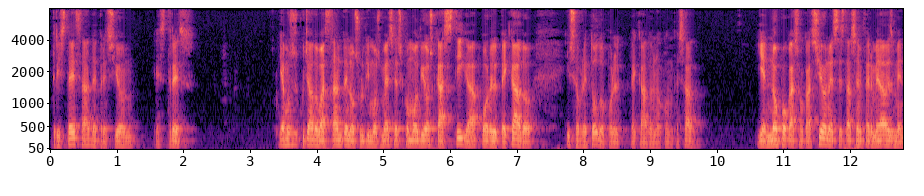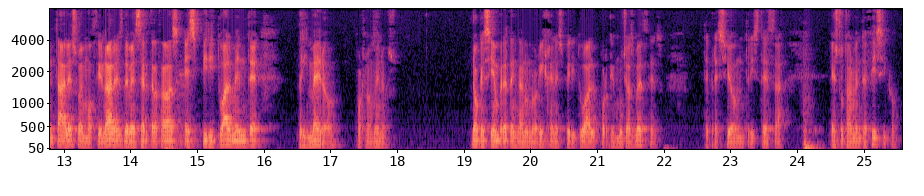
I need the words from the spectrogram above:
Tristeza, depresión, estrés. Ya hemos escuchado bastante en los últimos meses cómo Dios castiga por el pecado y sobre todo por el pecado no confesado y en no pocas ocasiones estas enfermedades mentales o emocionales deben ser tratadas espiritualmente primero, por lo menos. No que siempre tengan un origen espiritual, porque muchas veces depresión, tristeza, es totalmente físico,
